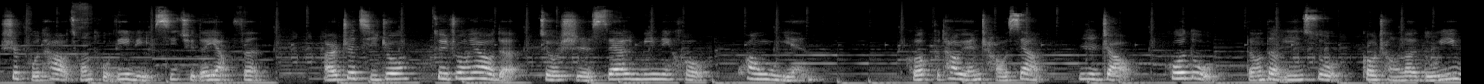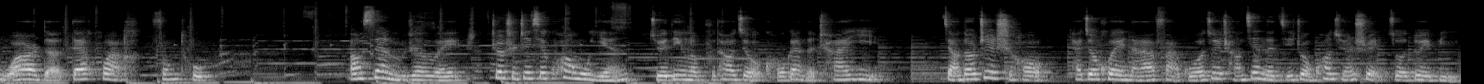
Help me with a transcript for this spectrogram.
是葡萄从土地里吸取的养分。而这其中最重要的就是 “sal mineral” 矿物盐，和葡萄园朝向、日照、坡度。等等因素构成了独一无二的 d e h o i r 风土。Anselm 认为，正是这些矿物盐决定了葡萄酒口感的差异。讲到这时候，他就会拿法国最常见的几种矿泉水做对比。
